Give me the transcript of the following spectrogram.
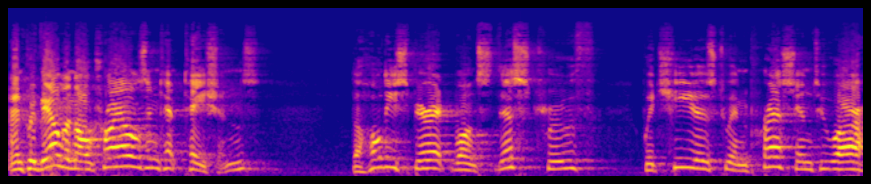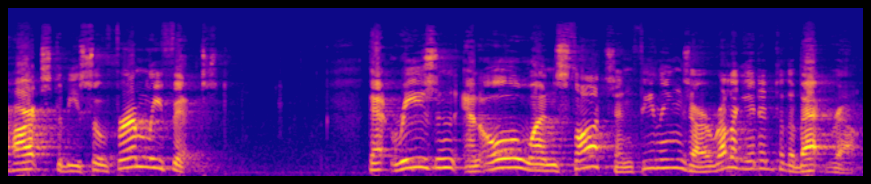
and prevail in all trials and temptations, the Holy Spirit wants this truth which He is to impress into our hearts to be so firmly fixed that reason and all one's thoughts and feelings are relegated to the background.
